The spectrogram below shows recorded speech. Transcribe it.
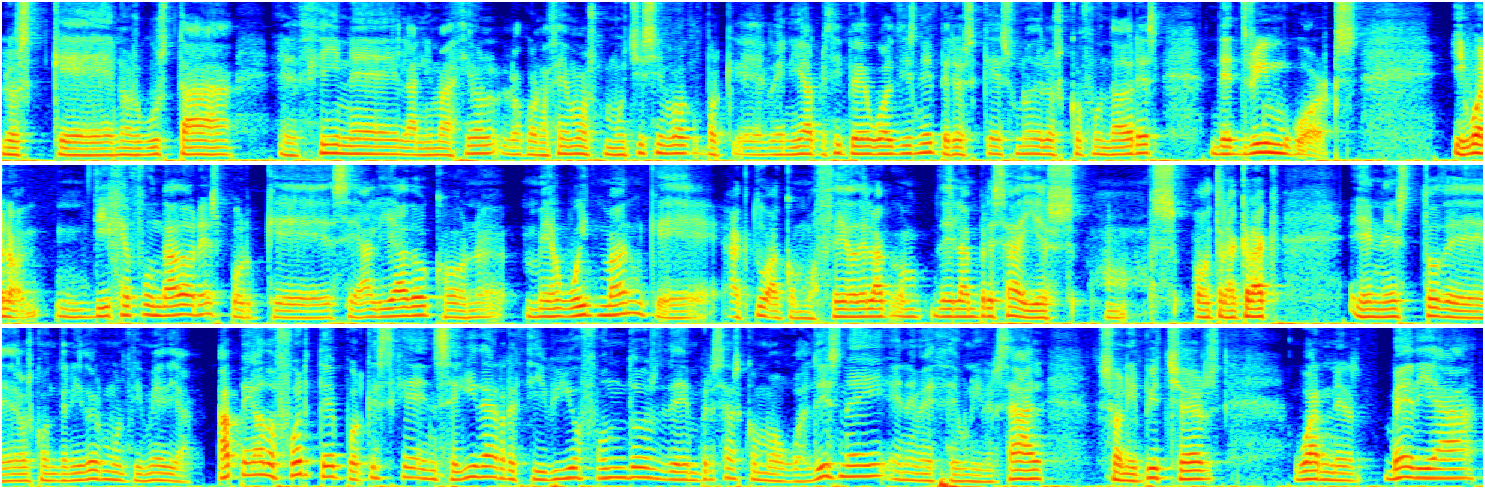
los que nos gusta el cine, la animación, lo conocemos muchísimo porque venía al principio de Walt Disney, pero es que es uno de los cofundadores de DreamWorks. Y bueno, dije fundadores porque se ha aliado con Meg Whitman, que actúa como CEO de la, empresa y es, es otra crack en esto de los contenidos multimedia. Ha pegado fuerte porque es que enseguida recibió fondos de empresas como Walt Disney, NBC Universal, Sony Pictures, Warner Media,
